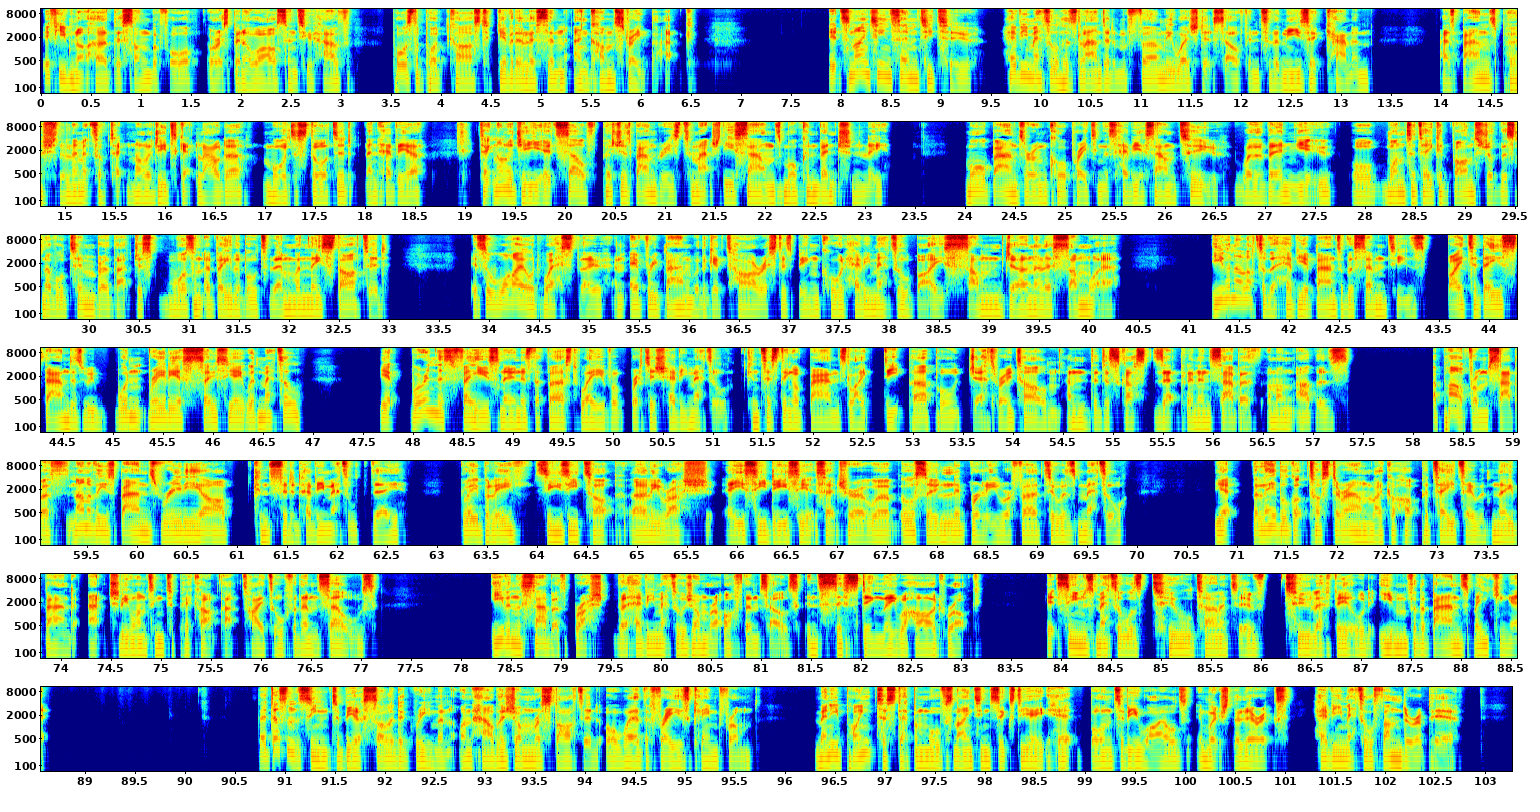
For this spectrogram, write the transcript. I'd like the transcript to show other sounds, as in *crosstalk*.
If you've not heard this song before, or it's been a while since you have, pause the podcast, give it a listen, and come straight back. It's 1972. Heavy metal has landed and firmly wedged itself into the music canon. As bands push the limits of technology to get louder, more distorted, and heavier, Technology itself pushes boundaries to match these sounds more conventionally. More bands are incorporating this heavier sound too, whether they're new or want to take advantage of this novel timbre that just wasn't available to them when they started. It's a wild west though, and every band with a guitarist is being called heavy metal by some journalist somewhere. Even a lot of the heavier bands of the 70s, by today's standards, we wouldn't really associate with metal, Yet we're in this phase known as the first wave of British heavy metal, consisting of bands like Deep Purple, Jethro Tull, and the discussed Zeppelin and Sabbath, among others. Apart from Sabbath, none of these bands really are considered heavy metal today. Globally, ZZ Top, Early Rush, ACDC, etc., were also liberally referred to as metal. Yet the label got tossed around like a hot potato with no band actually wanting to pick up that title for themselves. Even the Sabbath brushed the heavy metal genre off themselves, insisting they were hard rock. It seems metal was too alternative, too left field, even for the bands making it. There doesn't seem to be a solid agreement on how the genre started or where the phrase came from. Many point to Steppenwolf's 1968 hit Born to Be Wild, in which the lyrics Heavy Metal Thunder appear.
